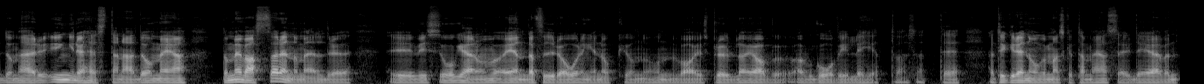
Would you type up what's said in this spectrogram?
de här yngre hästarna, de är, de är vassare än de äldre. Eh, vi såg här, hon var enda fyraåringen och hon, hon var ju sprudlar av, av gåvillighet. Va? Så att, eh, jag tycker det är något man ska ta med sig. Det är även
